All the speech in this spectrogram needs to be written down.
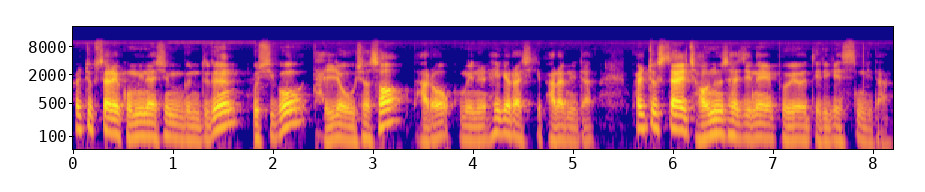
팔뚝살에 고민하시는 분들은 보시고 달려오셔서 바로 고민을 해결하시기 바랍니다. 팔뚝살 전후 사진을 보여드리겠습니다.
